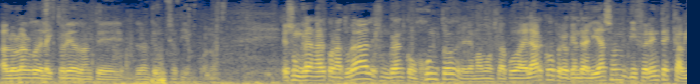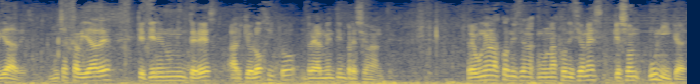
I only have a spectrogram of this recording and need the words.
a lo largo de la historia durante, durante mucho tiempo. Es un gran arco natural, es un gran conjunto, que le llamamos la cueva del arco, pero que en realidad son diferentes cavidades, muchas cavidades que tienen un interés arqueológico realmente impresionante. Reúne unas condiciones, unas condiciones que son únicas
